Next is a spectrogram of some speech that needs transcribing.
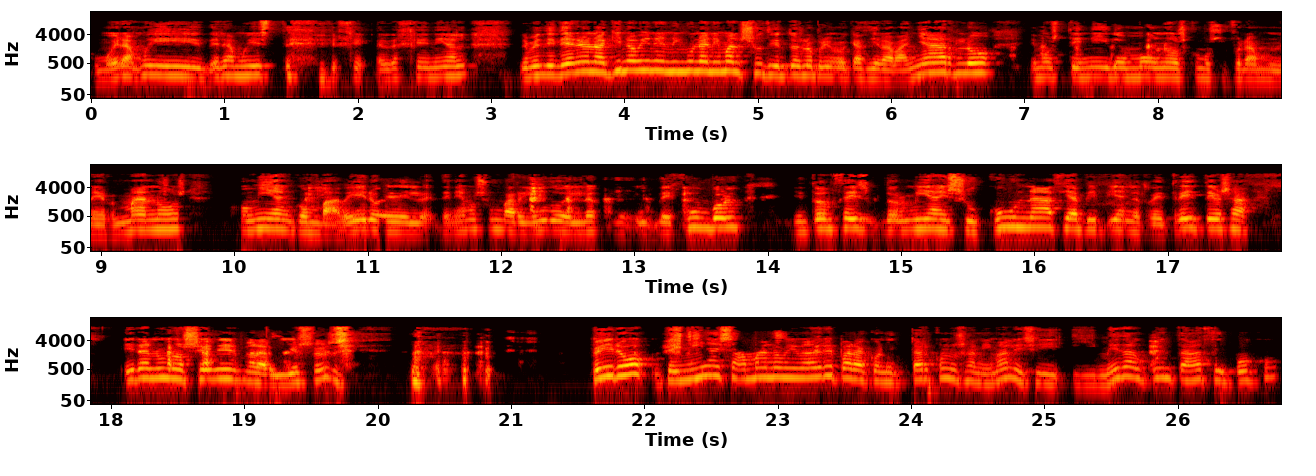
como era muy, era muy este, genial, de repente dijeron, aquí no viene ningún animal sucio, entonces lo primero que hacía era bañarlo, hemos tenido monos como si fueran hermanos, comían con babero, teníamos un barrigudo de Humboldt, y entonces dormía en su cuna, hacía pipí en el retrete, o sea, eran unos seres maravillosos. Pero tenía esa mano mi madre para conectar con los animales y, y me he dado cuenta hace poco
